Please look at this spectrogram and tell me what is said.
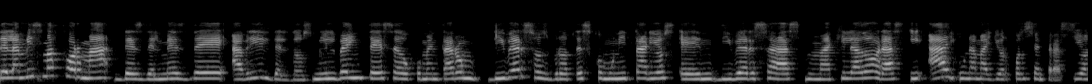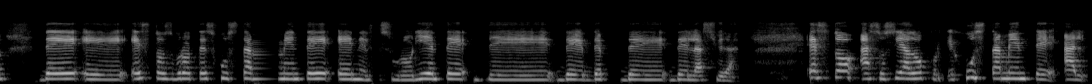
De la misma forma, desde el mes de abril del 2020 se documentaron diversos brotes comunitarios en diversas maquiladoras y hay una mayor concentración de eh, estos brotes justamente en el suroriente de, de la ciudad. Esto asociado porque justamente al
